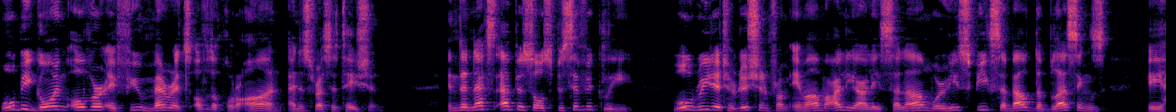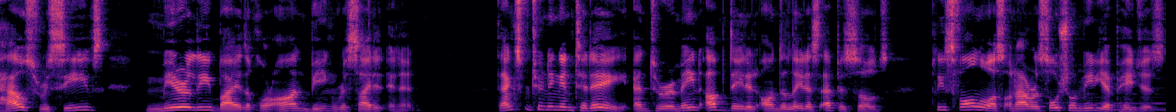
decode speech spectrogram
we'll be going over a few merits of the Quran and its recitation. In the next episode specifically, we'll read a tradition from Imam Ali salam where he speaks about the blessings a house receives merely by the Quran being recited in it. Thanks for tuning in today and to remain updated on the latest episodes please follow us on our social media pages.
